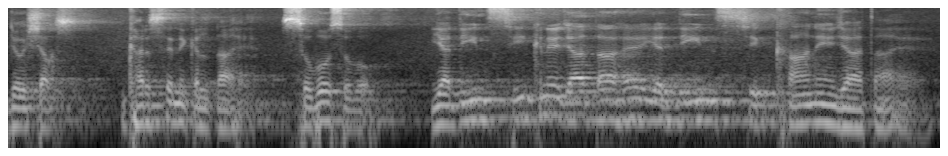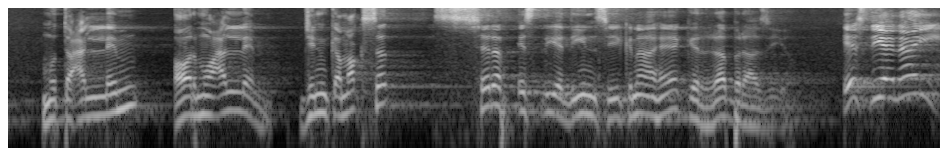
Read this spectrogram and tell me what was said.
जो शख्स घर से निकलता है सुबह सुबह या दीन सीखने जाता है या दीन सिखाने जाता है। मुतल्लिम और मुअल्लिम। जिनका मकसद सिर्फ़ इसलिए दीन सीखना है कि रब राज़ी हो। इसलिए नहीं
